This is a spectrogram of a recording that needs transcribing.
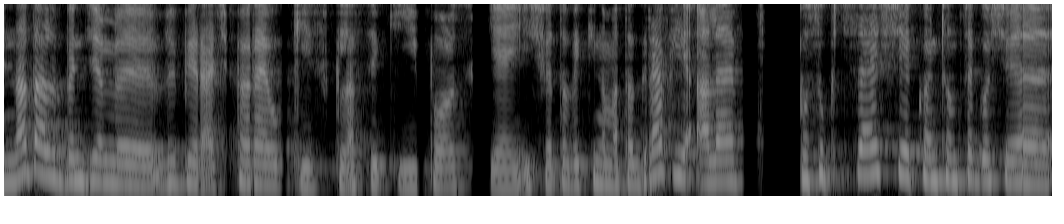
Nadal będziemy wybierać perełki z klasyki polskiej i światowej kinematografii, ale po sukcesie kończącego się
